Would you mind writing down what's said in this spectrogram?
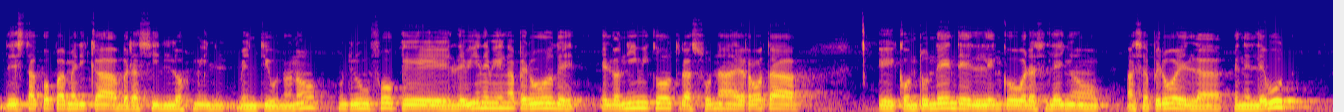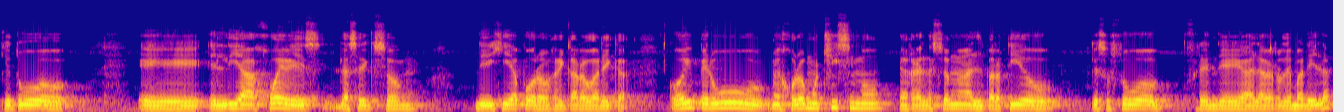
de esta Copa América Brasil 2021, ¿no? Un triunfo que le viene bien a Perú de el anímico tras una derrota eh, contundente del elenco brasileño hacia Perú en, la, en el debut que tuvo eh, el día jueves la selección dirigida por Ricardo Gareca. Hoy Perú mejoró muchísimo en relación al partido que sostuvo frente a la Verde Amarela,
